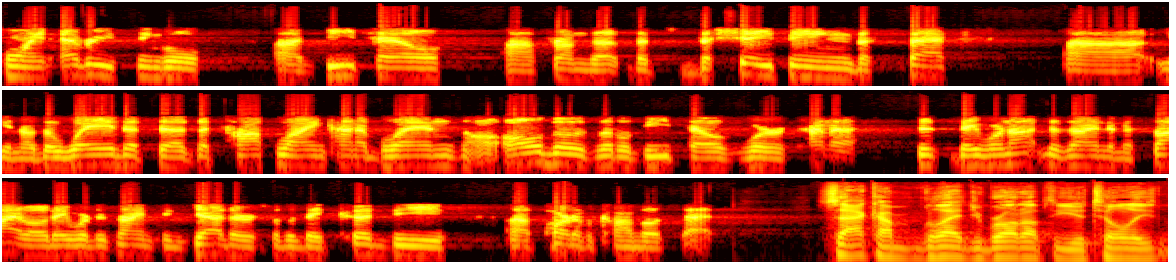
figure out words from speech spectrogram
point. Every single uh, detail uh, from the, the, the shaping, the specs. you know the way that the, the top line kind of blends, all those little details were kind of they were not designed in a silo. They were designed together so that they could be uh, part of a combo set. Zack, I'm glad you brought up the utility.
